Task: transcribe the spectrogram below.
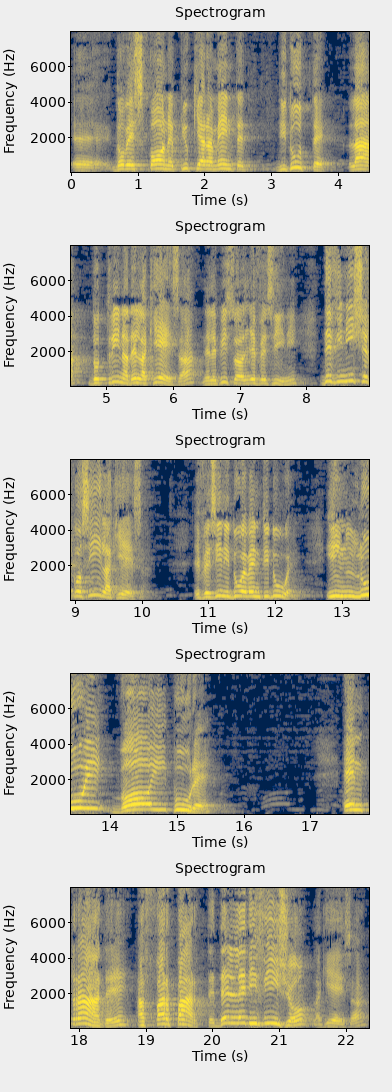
eh, dove espone più chiaramente di tutte la dottrina della Chiesa, nell'Epistola agli Efesini, definisce così la Chiesa. Efesini 2:22. In lui voi pure entrate a far parte dell'edificio, la Chiesa,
